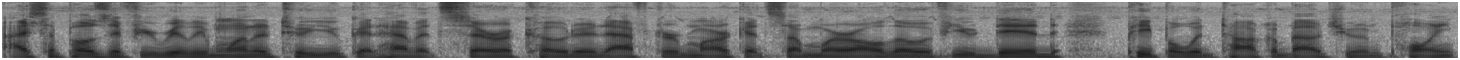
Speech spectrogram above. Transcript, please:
I suppose if you really wanted to, you could have it Cerakoted aftermarket somewhere, although if you did, people would talk about you in point.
